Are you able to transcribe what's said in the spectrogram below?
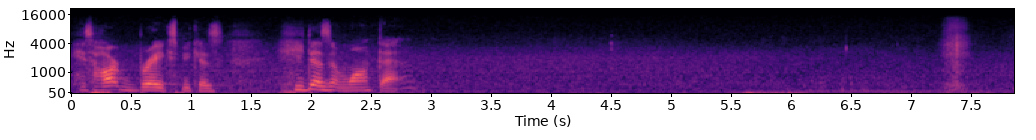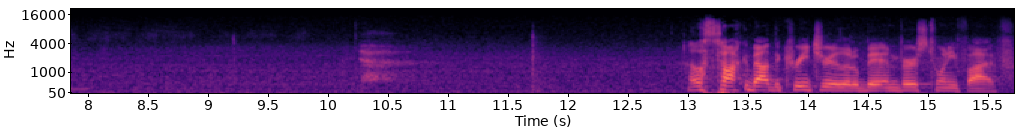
His heart breaks because he doesn't want that. Let's talk about the creature a little bit in verse 25.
